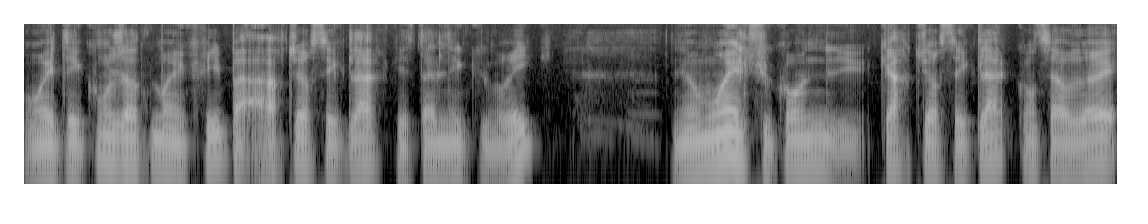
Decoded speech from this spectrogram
ont été conjointement écrits par Arthur C. Clarke et Stanley Kubrick. Néanmoins, il fut convenu qu'Arthur C. Clarke conserverait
